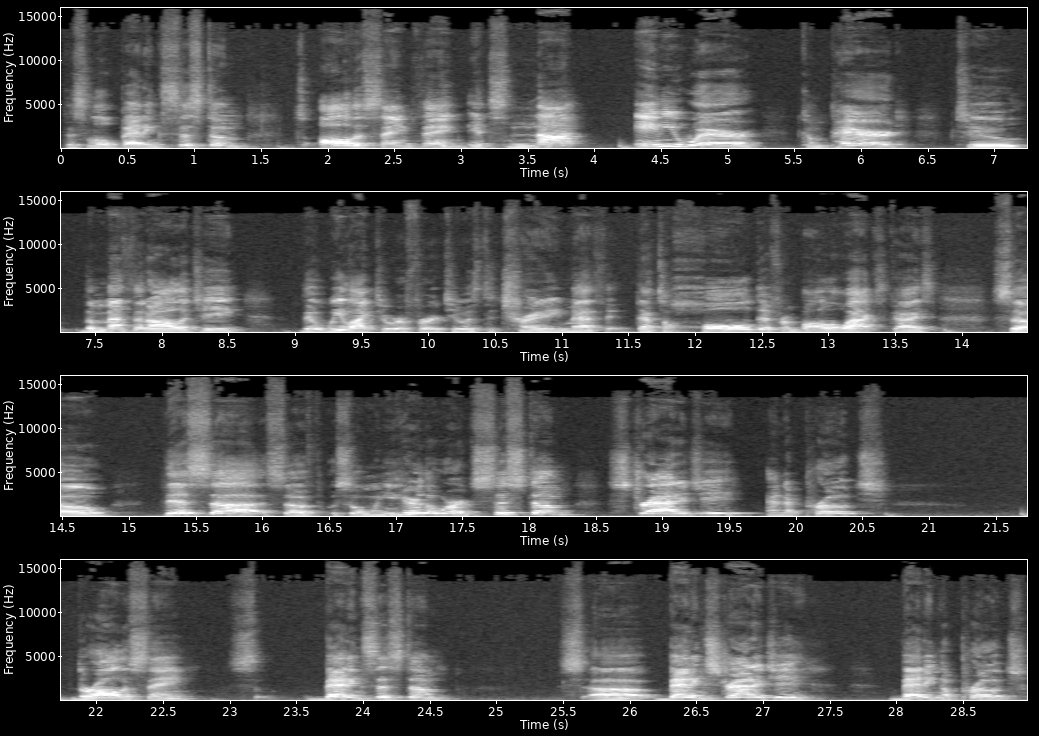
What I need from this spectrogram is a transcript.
this little betting system. It's all the same thing. It's not anywhere compared to the methodology that we like to refer to as the Trinity method. That's a whole different ball of wax, guys. So this, uh, so so when you hear the word system, strategy, and approach, they're all the same. So betting system, uh, betting strategy, betting approach,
